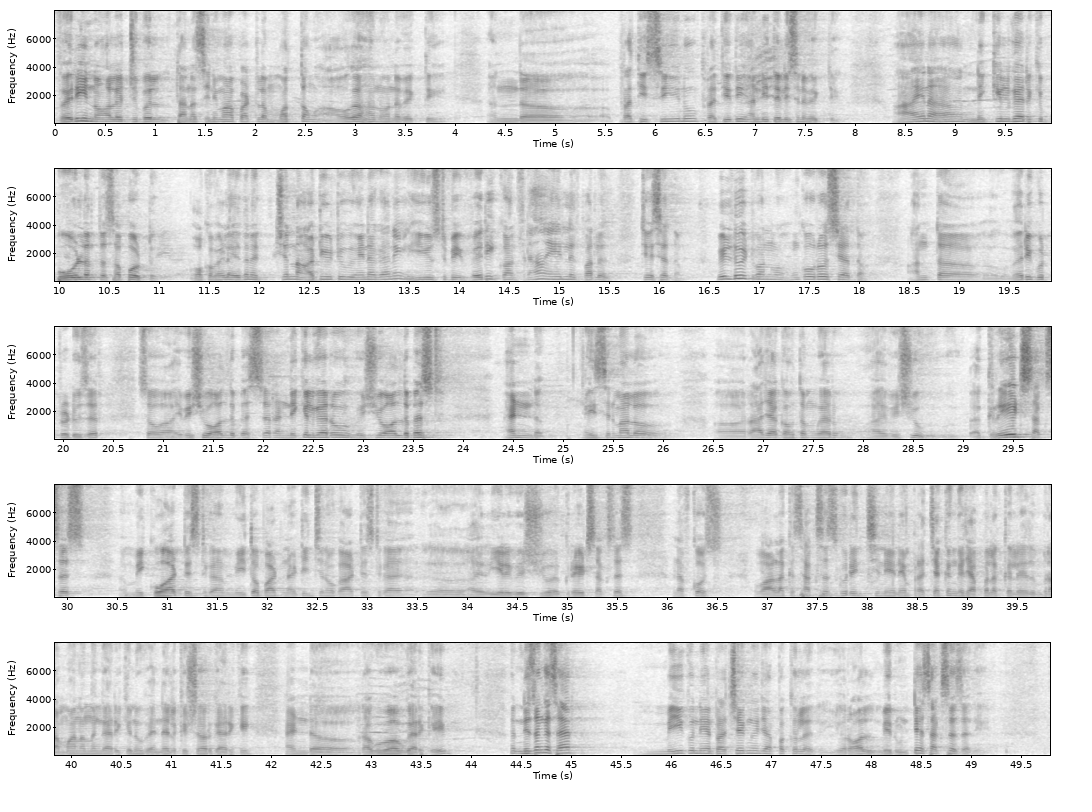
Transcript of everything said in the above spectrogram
very knowledgeable తన సినిమా పట్ల మొత్తం అవగాహన ఉన్న వ్యక్తి అండ్ ప్రతి సీను ప్రతిదీ అన్నీ తెలిసిన వ్యక్తి. ఆయన నిఖిల్ గారికి బోల్డ్ అంత సపోర్ట్. ఒకవేళ ఏదైనా చిన్న అటు ఇటు అయినా కానీ he use to be very confident ఏం లేదు పర్లేదు చేసేద్దాం. విల్ డూ ఇట్ వన్ ఇంకో రోజు చేద్దాం. అంత very good producer so I wish you all the best sir and Nikhil garu wish you all the best and ఈ సినిమాలో Raja Gautam garu I wish you great success మీ కో ఆర్టిస్ట్గా మీతో పాటు నటించిన ఒక ఆర్టిస్ట్గా I really wish you great success and of course వాళ్ళకి success గురించి నేనేం ప్రత్యేకంగా చెప్పలక్కర్లేదు. బ్రహ్మానందం గారికి వెన్నెల కిషోర్ గారికి అండ్ uh, రఘుబాబు గారికి. నిజంగా సార్ మీకు నేను ప్రత్యేకంగా చెప్పక్కర్లేదు. యువర్ ఆల్ మీరు ఉంటే సక్సెస్ అది.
